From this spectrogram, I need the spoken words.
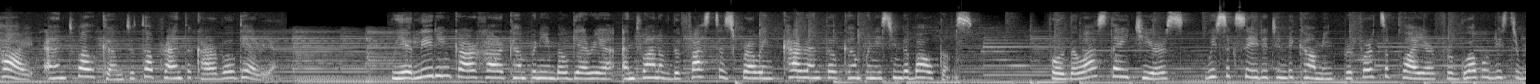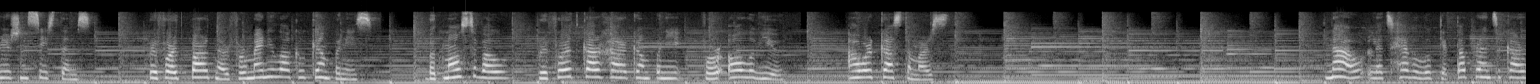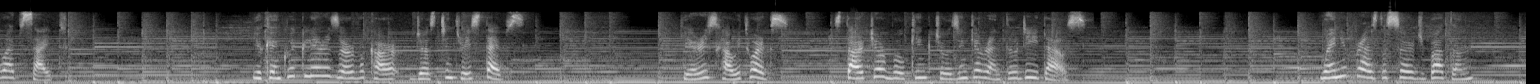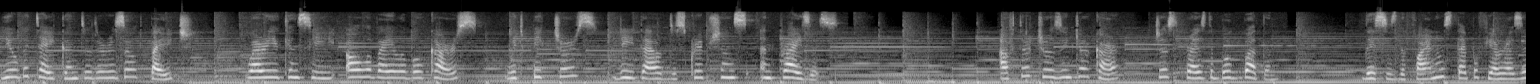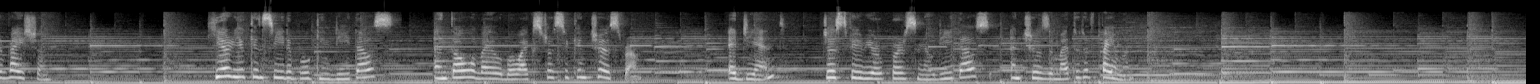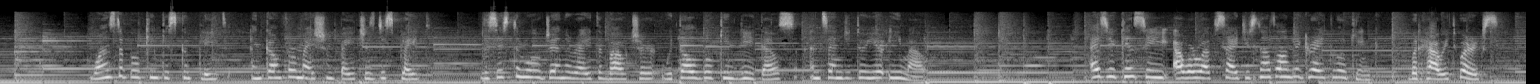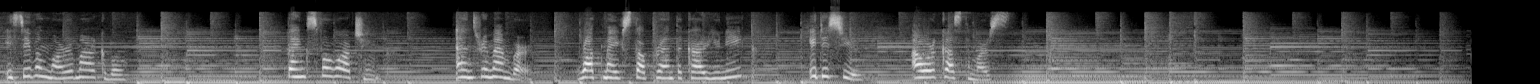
Hi and welcome to Top Rent a Car Bulgaria. We are leading car hire company in Bulgaria and one of the fastest growing car rental companies in the Balkans. For the last 8 years, we succeeded in becoming preferred supplier for global distribution systems, preferred partner for many local companies, but most of all, preferred car hire company for all of you, our customers. Now let's have a look at Top Rent a Car website. You can quickly reserve a car just in three steps. Here is how it works. Start your booking choosing your rental details. When you press the search button, you'll be taken to the result page where you can see all available cars with pictures, detailed descriptions and prices. After choosing your car, just press the book button. This is the final step of your reservation. Here you can see the booking details and all available extras you can choose from. At the end, just fill your personal details and choose a method of payment. Once the booking is complete and confirmation page is displayed, the system will generate a voucher with all booking details and send it to your email. As you can see, our website is not only great looking, but how it works is even more remarkable. Thanks for watching! And remember, what makes Top Rent a Car unique? It is you, our customers.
